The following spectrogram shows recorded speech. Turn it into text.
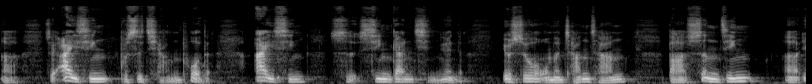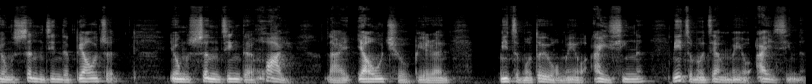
啊。所以爱心不是强迫的，爱心是心甘情愿的。有时候我们常常把圣经啊，用圣经的标准，用圣经的话语来要求别人。你怎么对我没有爱心呢？你怎么这样没有爱心呢？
